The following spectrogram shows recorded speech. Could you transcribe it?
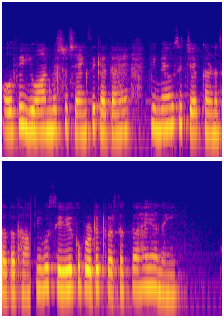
और फिर युआन मिस्टर चैंग से कहता है कि मैं उसे चेक करना चाहता था कि वो सेवियर को प्रोटेक्ट कर सकता है या नहीं।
